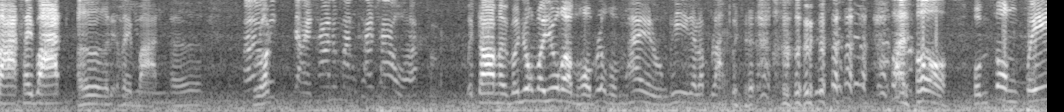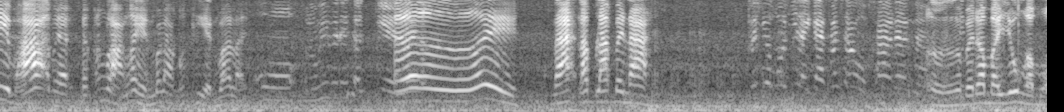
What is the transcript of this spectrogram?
บาทใส่บาทเออเรียกใส่บาทเออ แล้วรถ ไม่จ่ายค่าน้ำมันค่าเช่าเหรอไม่ต้องเลยมายุ่งมายุ่งกับผม แล้วผมให้หลวงพี่ก็รับรับไปเถอะบาโทผมส่งฟรีพระเนี่ยแต่ข้างหลังก็เห็นว่าหลังเขาเขียนว่าอะไร โอ้โหหนูไม่ได้สังเกตเอ้ยนะ รับรับไปนะ แล้วโยมเอาที่ไหนการค่าเช่าค่านั่นนะเออ ไม่ต้องมายุ่งกับผ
